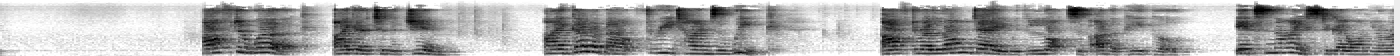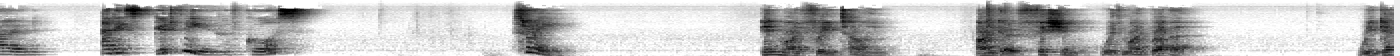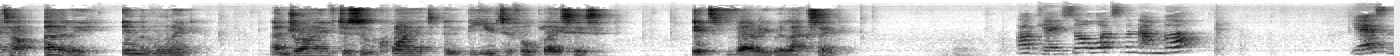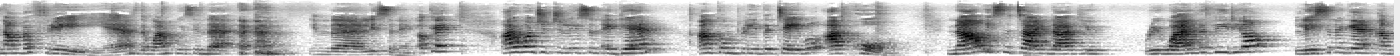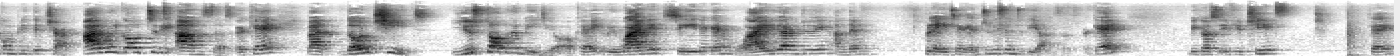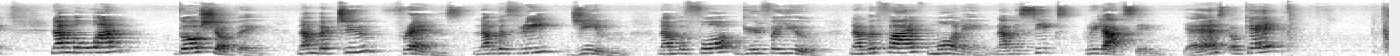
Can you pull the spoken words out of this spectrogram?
After work, I go to the gym. I go about three times a week. After a long day with lots of other people, it's nice to go on your own. And it's good for you, of course. 3. In my free time, I go fishing with my brother. We get up early in the morning and drive to some quiet and beautiful places. It's very relaxing. Okay, so what's the number? Yes, number three. Yes, the one who's in the in the listening. Okay, I want you to listen again and complete the table at home. Now is the time that you rewind the video, listen again, and complete the chart. I will go to the answers. Okay, but don't cheat. You stop the video. Okay, rewind it, see it again while you are doing, and then play it again to listen to the answers. Okay because if you cheat, okay. Number one, go shopping. Number two, friends. Number three, gym. Number four, good for you. Number five, morning. Number six, relaxing. Yes, okay?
